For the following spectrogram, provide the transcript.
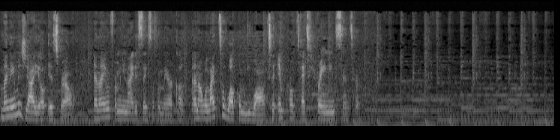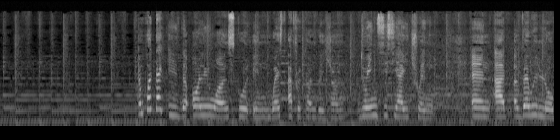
my name is Yayo Israel, and I am from the United States of America, and I would like to welcome you all to Improtech Training Center. Improtech is the only one school in West African region doing CCIE training and at a very low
